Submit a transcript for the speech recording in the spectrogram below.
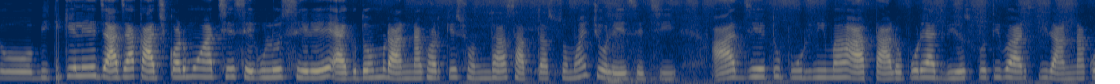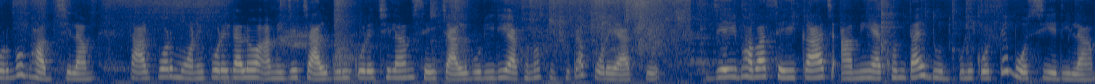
তো বিকেলে যা যা কাজকর্ম আছে সেগুলো সেরে একদম রান্নাঘরকে সন্ধ্যা সাতটার সময় চলে এসেছি। আজ যেহেতু পূর্ণিমা, আর তার উপরে আজ বৃহস্পতিবার কি রান্না করব ভাবছিলাম। তারপর মনে পড়ে গেল আমি যে চালগুড়ি করেছিলাম, সেই চালগুড়িরই এখনও কিছুটা পড়ে আছে। যেই ভাবা সেই কাজ আমি এখন তাই দুধ পুলি করতে বসিয়ে দিলাম।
